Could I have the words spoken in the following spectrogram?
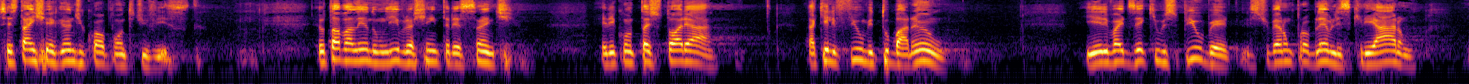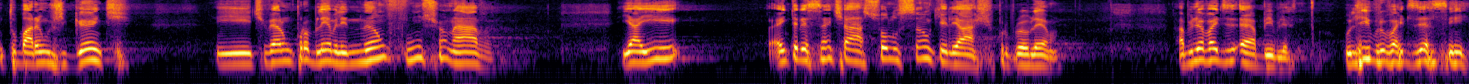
Você está enxergando de qual ponto de vista? Eu estava lendo um livro, achei interessante. Ele conta a história daquele filme Tubarão. E ele vai dizer que o Spielberg, eles tiveram um problema, eles criaram um tubarão gigante e tiveram um problema, ele não funcionava. E aí é interessante a solução que ele acha para o problema. A Bíblia vai dizer, é a Bíblia, o livro vai dizer assim:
